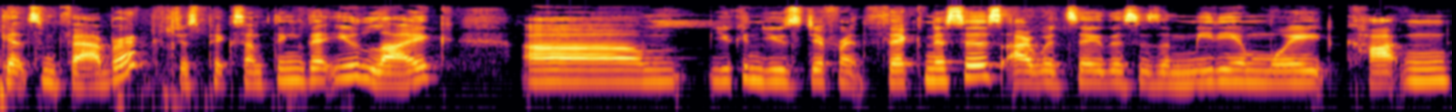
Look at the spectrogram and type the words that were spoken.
get some fabric. Just pick something that you like. Um, you can use different thicknesses. I would say this is a medium weight cotton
